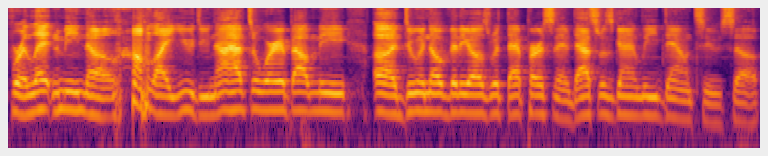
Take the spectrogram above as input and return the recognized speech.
for letting me know. I'm like, you do not have to worry about me uh doing no videos with that person if that's what's gonna lead down to. So,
